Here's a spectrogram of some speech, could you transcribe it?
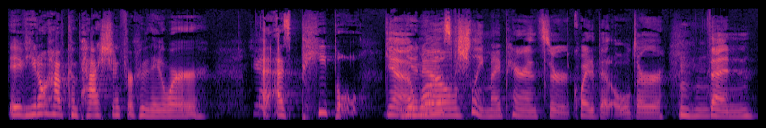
if you don't have compassion for who they were as people, Yeah, you well, know, especially my parents are quite a bit older than,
